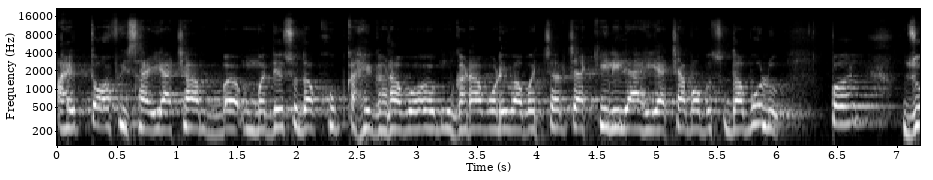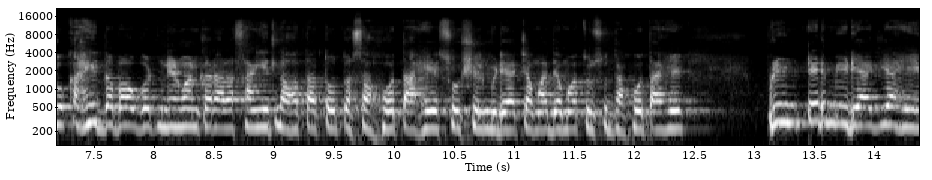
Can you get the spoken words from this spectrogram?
आयुक्त ऑफिस आहे याच्या ब- मध्ये सुद्धा खूप काही घडाव घडामोडीबाबत चर्चा केलेली आहे याच्याबाबत सुद्धा बोलू. पण जो काही दबाव गट निर्माण करायला सांगितला होता तो तसा होत आहे. सोशल मीडियाच्या माध्यमातून सुद्धा होत आहे. प्रिंटेड मीडिया जी आहे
